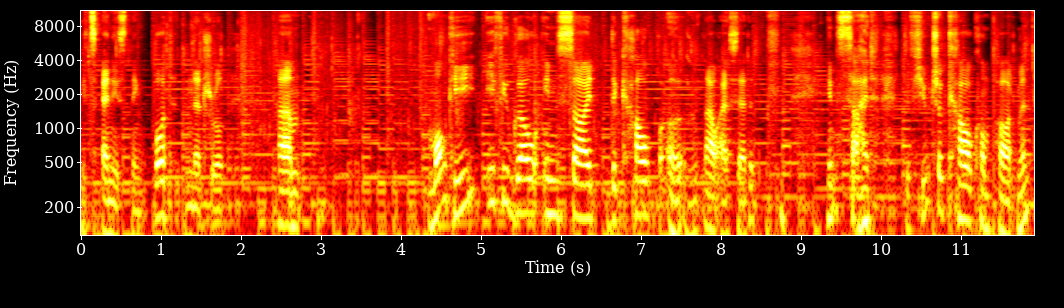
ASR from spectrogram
It's anything but natural. Um, monkey, if you go inside the cow... Uh, now I said it. inside the future cow compartment,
